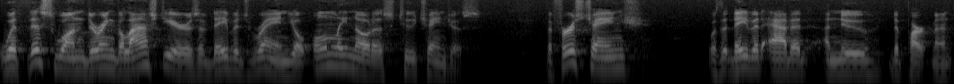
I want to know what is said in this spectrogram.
with this one during the last years of David's reign, you'll only notice two changes. The first change was that David added a new department,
